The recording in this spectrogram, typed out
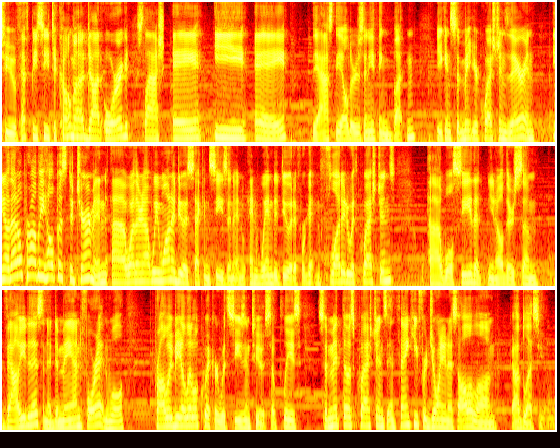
to fbctacoma.org slash AEA, the Ask the Elders Anything button. You can submit your questions there, and you know that'll probably help us determine uh, whether or not we want to do a second season and, and when to do it. If we're getting flooded with questions, uh, we'll see that you know there's some value to this and a demand for it, and we'll probably be a little quicker with season two. So please submit those questions, and thank you for joining us all along. God bless you.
